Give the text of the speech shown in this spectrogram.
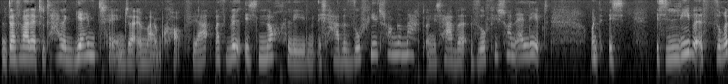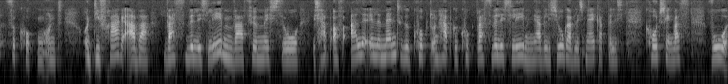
das war der totale Game Changer in meinem Kopf. Ja, was will ich noch leben? Ich habe so viel schon gemacht und ich habe so viel schon erlebt und ich ich liebe es zurückzugucken und, und die Frage aber, was will ich leben, war für mich so, ich habe auf alle Elemente geguckt und habe geguckt, was will ich leben? Ja, will ich Yoga, will ich Make-up, will ich Coaching, was, wo,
